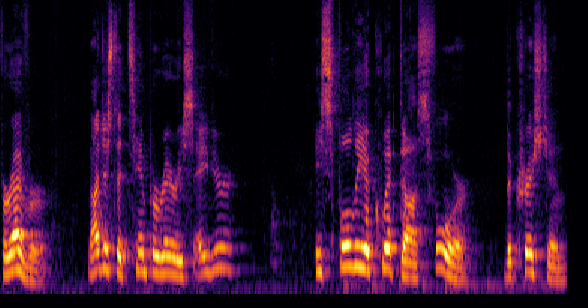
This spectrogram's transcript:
Forever. Not just a temporary Savior, He's fully equipped us for the Christian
